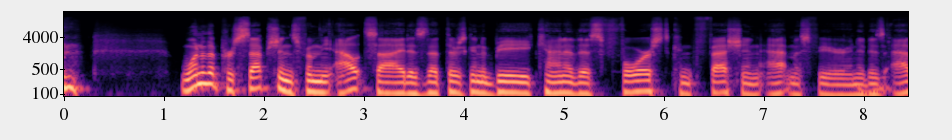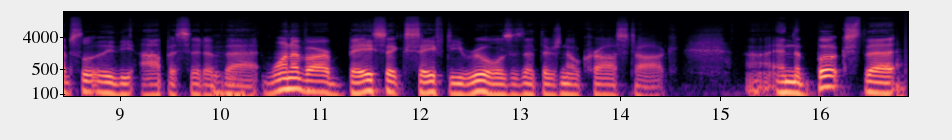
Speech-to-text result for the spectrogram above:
one of the perceptions from the outside is that there's going to be kind of this forced confession atmosphere, and it is absolutely the opposite of Mhm. that. One of our basic safety rules is that there's no crosstalk. Uh, and the books that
